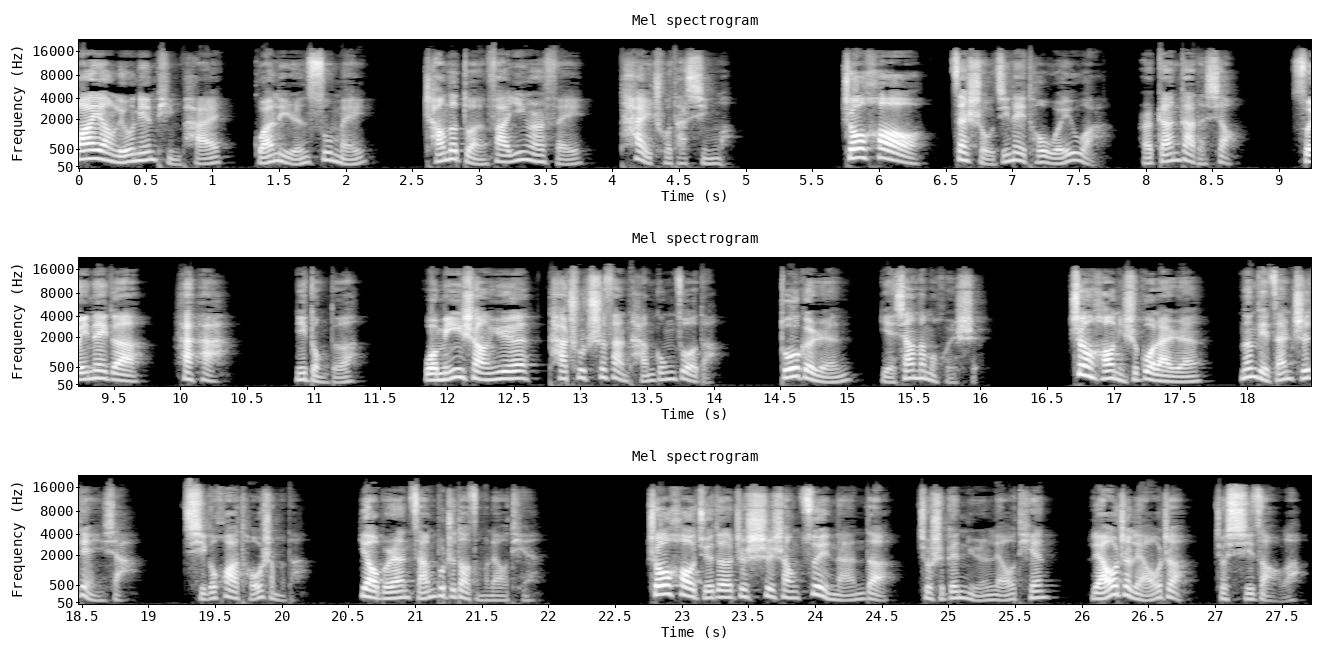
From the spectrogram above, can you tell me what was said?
花样流年品牌管理人苏梅，长的短发婴儿肥，太戳他心了。周浩在手机那头委婉而尴尬的笑，所以那个哈哈，你懂得。我名义上约他出吃饭谈工作的，多个人也像那么回事。正好你是过来人，能给咱指点一下，起个话头什么的，要不然咱不知道怎么聊天。周浩觉得这世上最难的就是跟女人聊天，聊着聊着就洗澡了，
